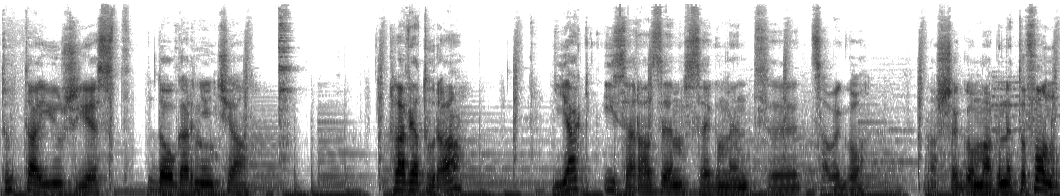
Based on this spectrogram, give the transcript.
Tutaj już jest do ogarnięcia klawiatura, jak i zarazem segment y, całego naszego magnetofonu.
